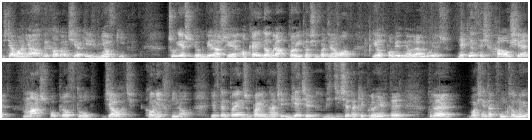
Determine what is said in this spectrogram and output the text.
z działania wychodzą Ci jakieś wnioski. Czujesz i odbierasz je, ok, dobra, to i to się zadziało i odpowiednio reagujesz. Jak jesteś w chaosie, masz po prostu działać. Koniec, finał. Jestem pewien, że pamiętacie i wiecie, widzicie takie projekty, które właśnie tak funkcjonują.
